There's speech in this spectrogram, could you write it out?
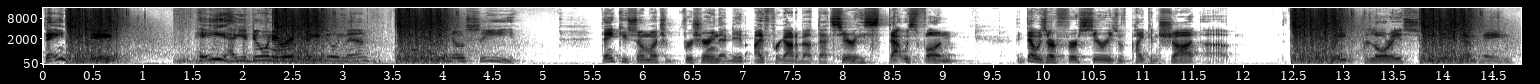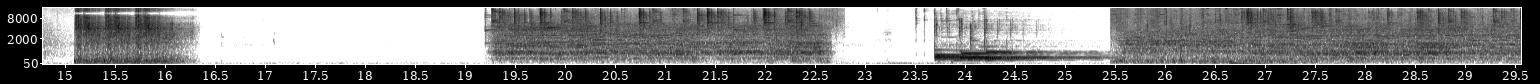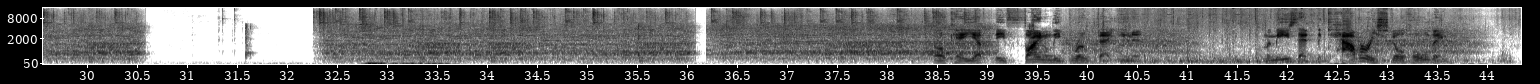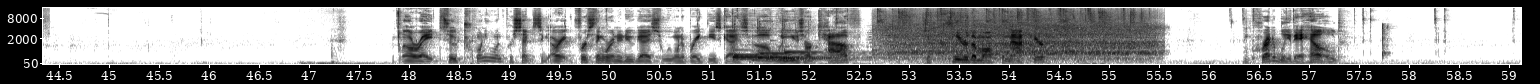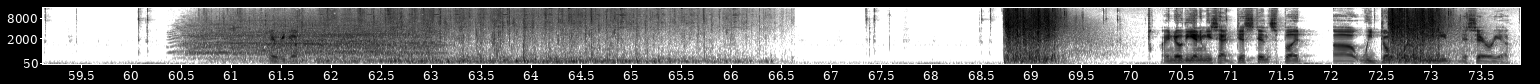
Thank you, Dave. Hey, how you doing, Eric? How you doing, man? No see. Thank you so much for sharing that, Dave. I forgot about that series. That was fun. I think that was our first series with Pike and Shot. Uh, great, glorious Swedish campaign. Okay, yep, they finally broke that unit. I'm amazed that the cavalry's still holding. All right, so 21%. All right, first thing we're going to do, guys, so we want to break these guys. Uh, we'll use our cav to clear them off the map here. Incredibly, they held. There we go. I know the enemy's at distance, but uh, we don't want to leave this area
